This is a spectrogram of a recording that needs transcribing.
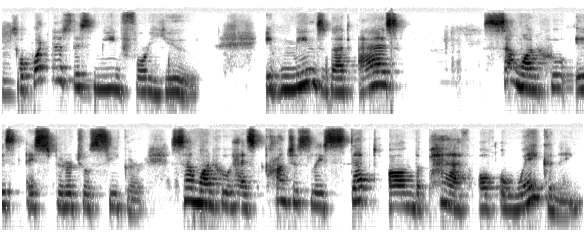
Mm-hmm. So, what does this mean for you? It means that as someone who is a spiritual seeker, someone who has consciously stepped on the path of awakening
